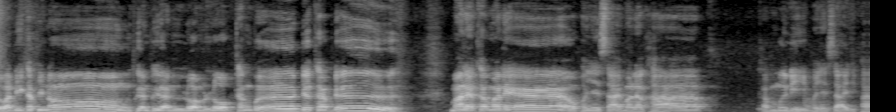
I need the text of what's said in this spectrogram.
สวัสดีครับพี่น้องเพื่อนเพื่อนๆร่วมโลกทั้งเบิร์ดเด้อครับเด้อมาแล้วครับมาแล้วพญายสายมาแล้วครับ ครับมือนี้พญายสายที่พา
